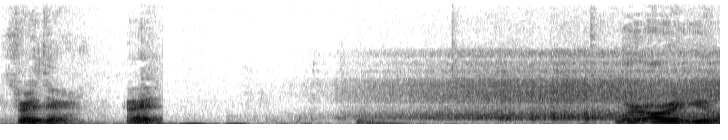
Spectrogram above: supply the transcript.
It's right there. All right. Where are you?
